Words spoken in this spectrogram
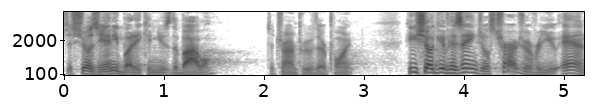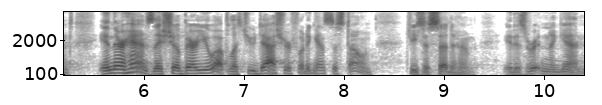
Just shows you anybody can use the Bible to try and prove their point. He shall give his angels charge over you, and in their hands they shall bear you up, lest you dash your foot against a stone. Jesus said to him, It is written again,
